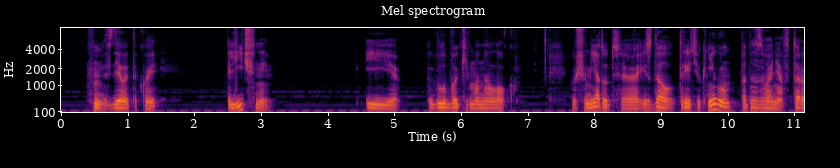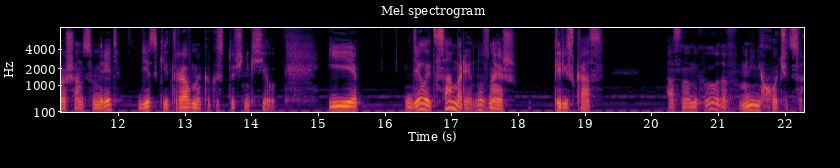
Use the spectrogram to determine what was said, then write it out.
сделать такой личный и глубокий монолог. В общем, я тут э, издал третью книгу под названием «Второй шанс умереть. Детские травмы как источник силы». И делать саммари, ну, знаешь, пересказ основных выводов мне не хочется,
